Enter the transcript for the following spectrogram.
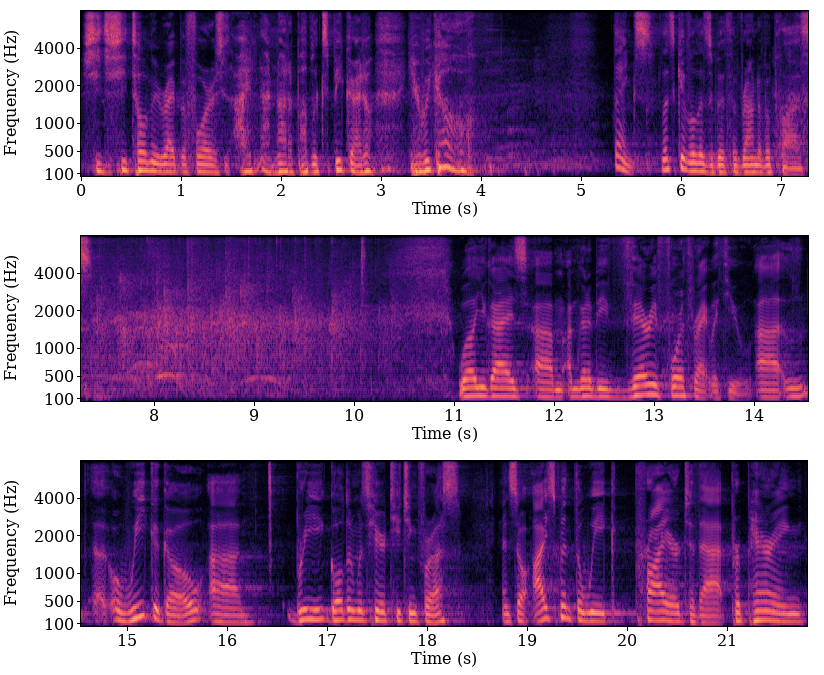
She, she told me right before, she said, I'm not a public speaker. I don't, here we go. Thanks. Let's give Elizabeth a round of applause. Well, you guys, um, I'm going to be very forthright with you. Uh, a week ago, uh, Bree Golden was here teaching for us. And so I spent the week prior to that preparing,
